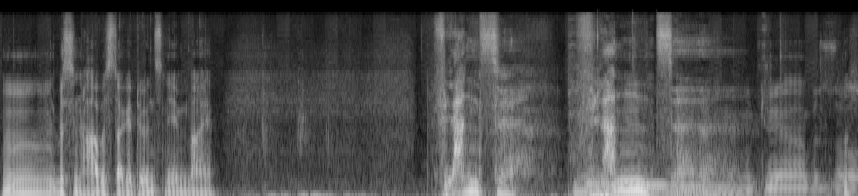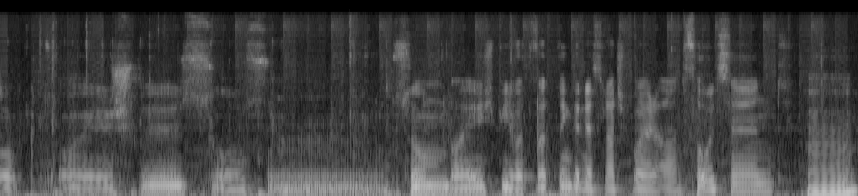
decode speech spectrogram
Hm, ein bisschen Harvester-Gedöns nebenbei. Pflanze. Pflanze. Der besorgt euch Ressourcen. Zum Beispiel, was, was bringt denn der Sludge Boiler? Soul Sand, Mhm.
